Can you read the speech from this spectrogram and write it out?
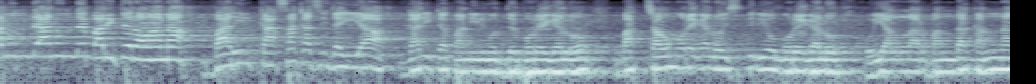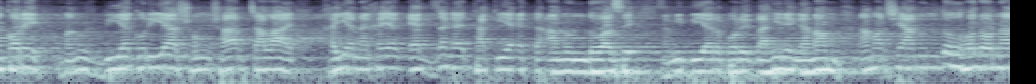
আনন্দে আনন্দে বাড়িতে রওয়ানা বাড়ির কাছাকাছি যাইয়া গাড়িটা পানির মধ্যে পড়ে গেল, বাচ্চাও মরে গেল, স্ত্রীও মরে গেল। ওই আল্লাহর বান্দা কান্না করে, মানুষ বিয়া করিয়া সংসার চালায়, খাইয়া না খাইয়া এক জায়গায় থাকিয়া একটা আনন্দ আছে। আমি বিয়ার পরে বাহিরে গেলাম, আমার সে আনন্দ হলো না,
